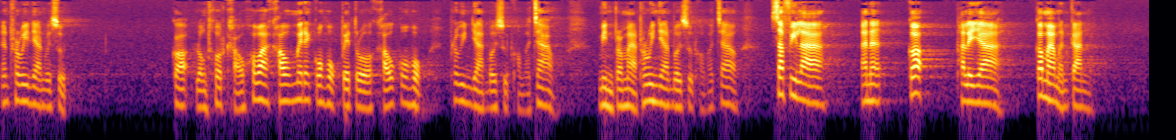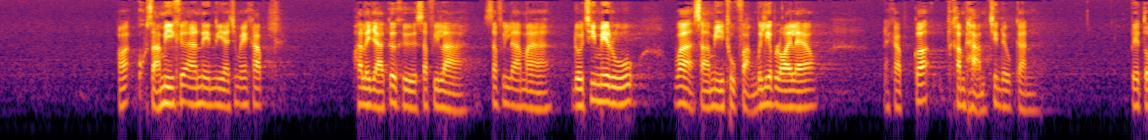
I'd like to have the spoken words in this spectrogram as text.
นั้นพระวิญญาณบริสุทธิ์ก็ลงโทษเขาเพราะว่าเขาไม่ได้โกหกเปโตรเขาโกหก พระวิญญาณบริสุทธิ์ของพระเจ้าหมิ่นประมาทพระวิญญาณบริสุทธิ์ของพระเจ้าสัปฟีราอันนั้นก็ภรรยาก็มาเหมือนกันสามีคืออานาเนียใช่ไหมครับ ภรรยาก็คือสัปฟีราสัปฟีรามาโดยที่ไม่รู้ว่าสามีถูกฝังไปเรียบร้อยแล้วนะครับ ก็คำถามเช่นเดียวกัน เปโตร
